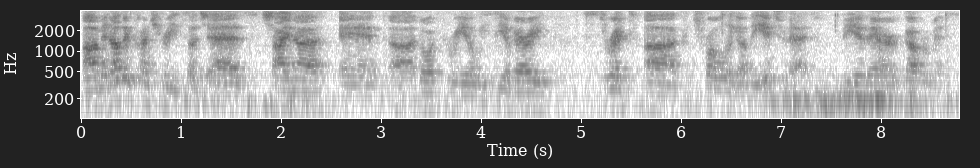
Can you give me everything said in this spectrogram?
um, in other countries such as China and uh, North Korea, we see a very strict uh, controlling of the internet via their governments.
